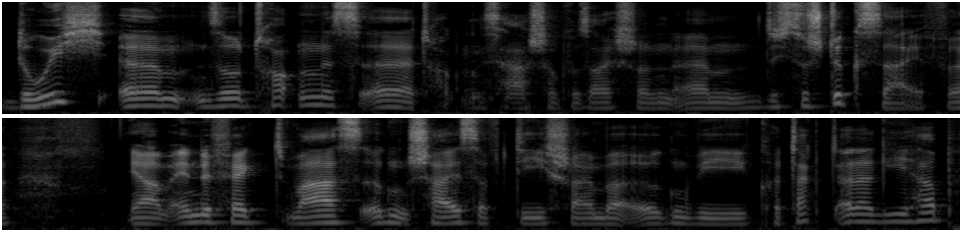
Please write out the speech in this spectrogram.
durch ähm, so trockenes, äh, trockenes Haarshampoo, sag ich schon, ähm, durch so Stückseife. Ja, im Endeffekt war es irgendein Scheiß, auf die ich scheinbar irgendwie Kontaktallergie habe.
